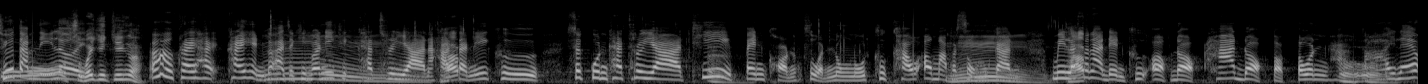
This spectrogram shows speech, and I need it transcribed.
ชื่อตามนี้เลยสวยจริงๆอะเออใครใครเห็นก็อาจจะคิดว่านี่คือแคทริยานะคะครับแต่นี่คือสกุลแคทริยาที่เป็นของสวนนงนุชคือเขาเอามาผสมกันอืมมีครับลักษณะเด่นคือออกดอก 5 ดอกต่อต้นค่ะโอ้โหตายแล้ว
